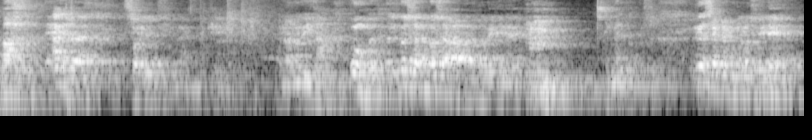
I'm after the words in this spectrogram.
Bah, è il solito zio, eh, che è una novità. Comunque, cosa, cosa dovrei dire in merito a questo? Lui ha sempre avuto la sua idea, eh,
